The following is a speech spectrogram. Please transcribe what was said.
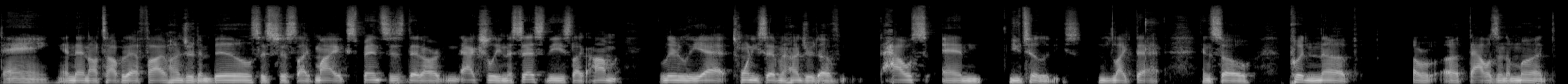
dang, and then on top of that five hundred in bills, it's just like my expenses that are actually necessities. Like I'm literally at twenty seven hundred of house and utilities like that. And so putting up a, a thousand a month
